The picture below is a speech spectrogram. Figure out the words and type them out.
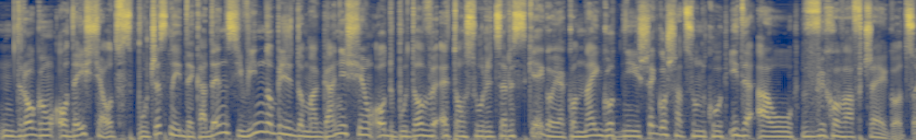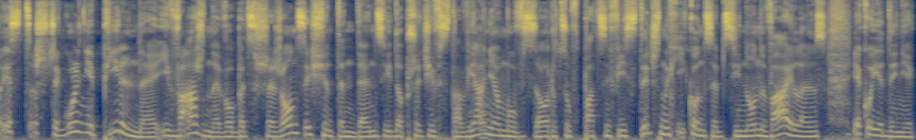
drogą odejścia od współczesnej dekadencji winno być domaganie się odbudowy etosu rycerskiego jako najgodniejszego szacunku ideału wychowawczego, co jest szczególnie pilne i ważne wobec szerzących się tendencji do przeciwstawiania mu wzorców pacyfistycznych i koncepcji non-violence jako jedynie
